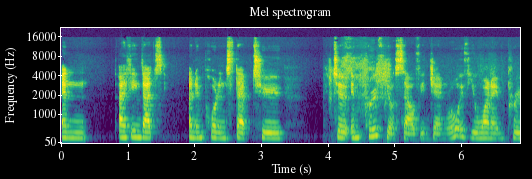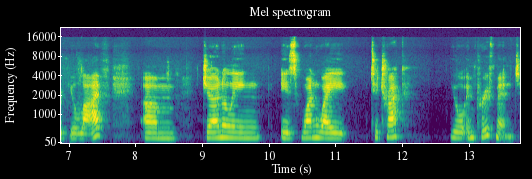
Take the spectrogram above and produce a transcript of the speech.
And I think that's an important step to to improve yourself in general if you want to improve your life. Um, journaling is one way to track your improvement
